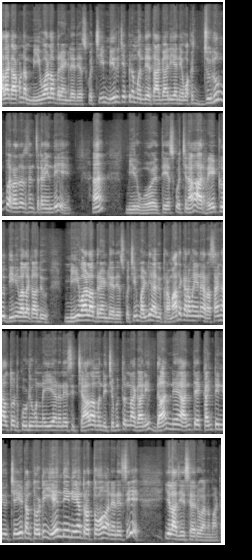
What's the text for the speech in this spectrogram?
అలా కాకుండా మీ వాళ్ళ బ్రాండ్లే తీసుకొచ్చి మీరు చెప్పిన మందే తాగాలి అనే ఒక జులుం ప్రదర్శించడం ఏంది? మీరు తీసుకొచ్చిన ఆ రేట్లు దీనివల్ల కాదు. మీ వాళ్ళ బ్రాండ్లే తీసుకొచ్చి మళ్ళీ అవి ప్రమాదకరమైన రసాయనాలతో కూడి ఉన్నాయి అని అనేసి చాలామంది చెబుతున్నా కానీ దాన్నే అంతే కంటిన్యూ చేయటంతో ఏంది నియంతృత్వం అని అనేసి ఇలా చేశారు అన్నమాట.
